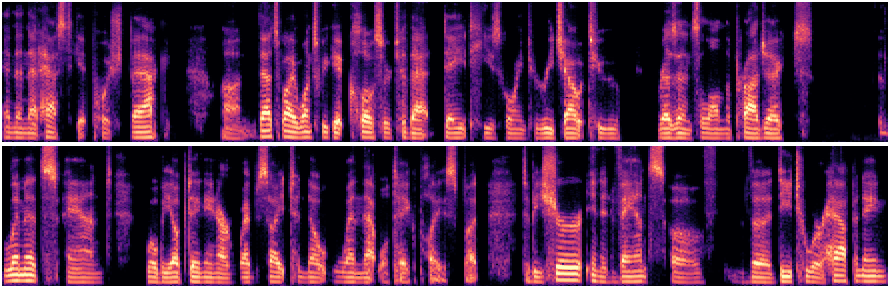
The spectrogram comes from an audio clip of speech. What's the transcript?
and then that has to get pushed back. Um, that's why once we get closer to that date, he's going to reach out to residents along the project limits and we'll be updating our website to note when that will take place. But to be sure in advance of the detour happening,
